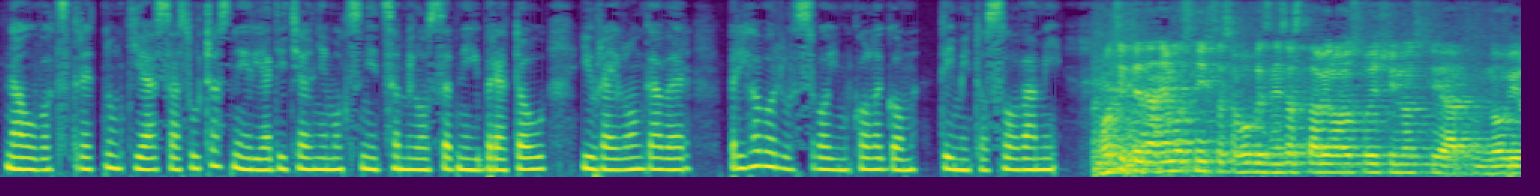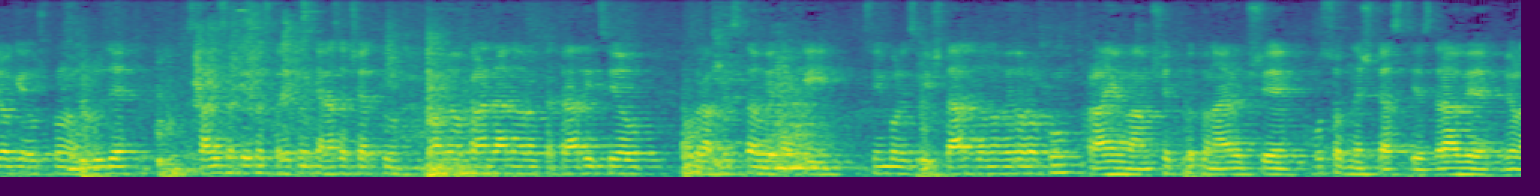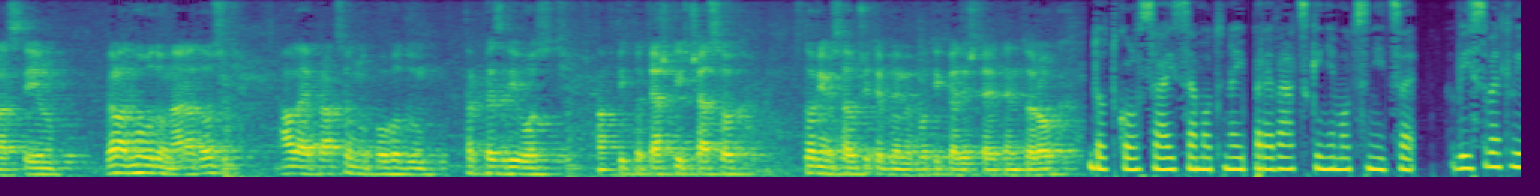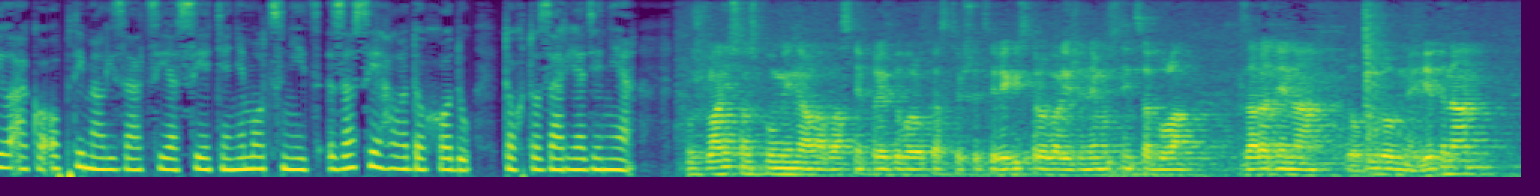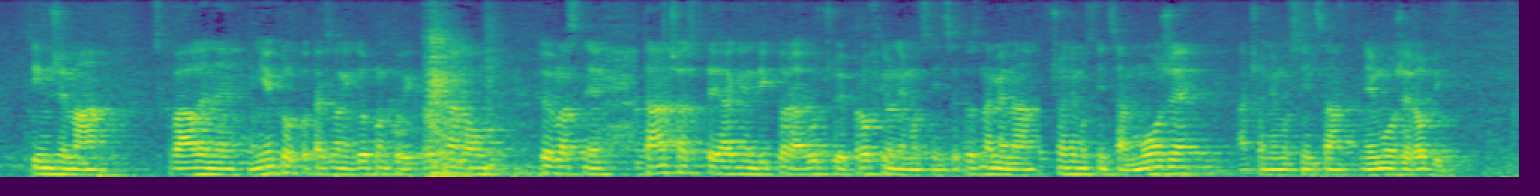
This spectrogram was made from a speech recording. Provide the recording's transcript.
Na úvod stretnutia sa súčasný riaditeľ nemocnice milosrdných bratov Juraj Longaver prihovoril svojim kolegom týmito slovami. Hoci teda nemocnica sa vôbec nezastavila o svojej činnosti a nový rok je už plnom ľude, stali sa tieto stretnutia na začiatku nového kalendárneho roka tradíciou, ktorá predstavuje taký symbolický štart do nového roku. Prajem vám všetko to najlepšie, osobné šťastie, zdravie, veľa síl, veľa dôvodov na radosť ale aj pracovnú pohodu, trpezlivosť v týchto ťažkých časoch, ktorými sa určite budeme potýkať ešte aj tento rok. Dotkol sa aj samotnej prevádzky nemocnice. Vysvetlil, ako optimalizácia siete nemocníc zasiahla do chodu tohto zariadenia. Už v Lani som spomínal a vlastne v roka ste všetci registrovali, že nemocnica bola zaradená do úrovne 1 tým, že má schválené niekoľko tzv. doplnkových programov, to je vlastne tá časť tej agendy, ktorá určuje profil nemocnice. To znamená, čo nemocnica môže a čo nemocnica nemôže robiť.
